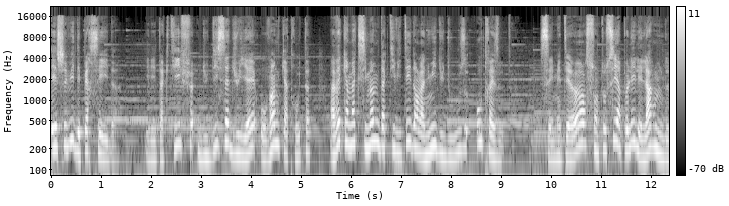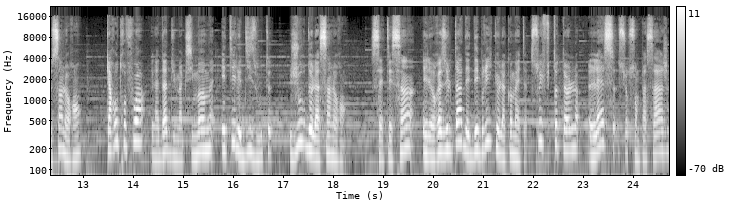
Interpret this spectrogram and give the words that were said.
est celui des Perséides. Il est actif du 17 juillet au 24 août, avec un maximum d'activité dans la nuit du 12 au 13 août. Ces météores sont aussi appelés les larmes de Saint-Laurent, car autrefois la date du maximum était le 10 août, jour de la Saint-Laurent. Cet essaim est le résultat des débris que la comète Swift-Tuttle laisse sur son passage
